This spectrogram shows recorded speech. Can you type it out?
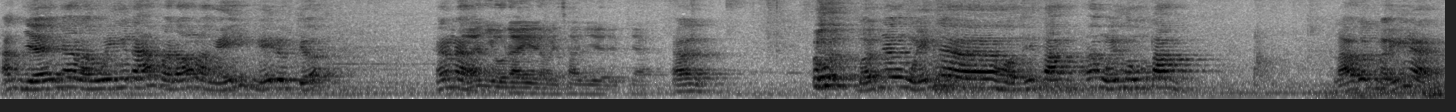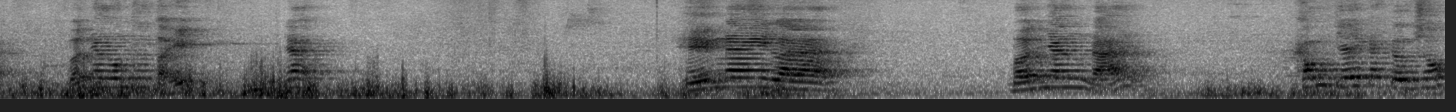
Anh về nghe là nguyên cái đám mà đó là nghỉ nghỉ được chữa thế đã nè vô đây rồi sao về được cha ừ. bệnh nhân Nguyễn ờ, Hồ Thị Tâm đó, Nguyễn Hữu Tâm. Là bên Mỹ nè. Bệnh nhân ung thư tỵ nha hiện nay là bệnh nhân đã khống chế các cơn sốt.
